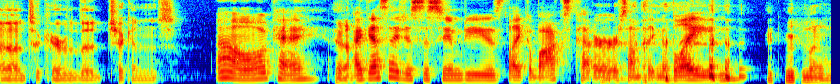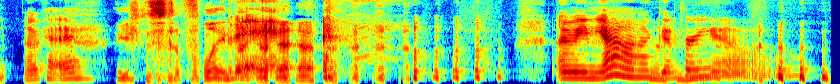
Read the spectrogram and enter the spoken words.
uh, took care of the chickens. oh, okay. Yeah. I guess I just assumed you used like a box cutter or something, a blade. no, Okay. I used the blade. I mean, yeah, good for you.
